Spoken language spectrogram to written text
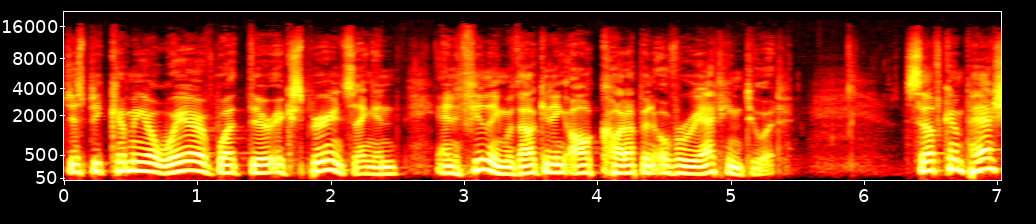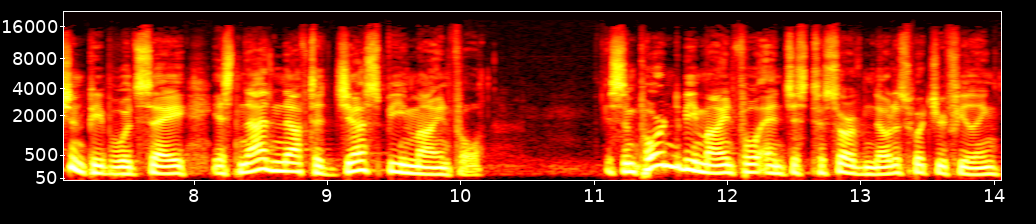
just becoming aware of what they're experiencing and, and feeling without getting all caught up in overreacting to it. Self compassion, people would say, it's not enough to just be mindful. It's important to be mindful and just to sort of notice what you're feeling,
